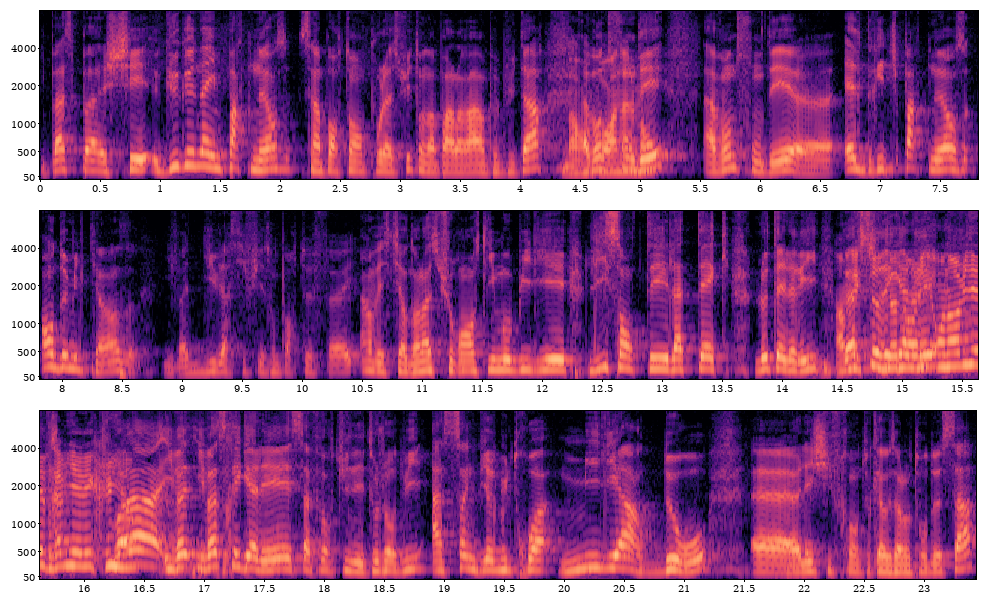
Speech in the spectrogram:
Il passe pas chez Guggenheim Partners. C'est important pour la suite, on en parlera un peu plus tard. Avant, de fonder, avant de fonder euh, Eldridge Partners en 2015, il va diversifier son portefeuille, investir dans l'assurance, l'immobilier, l'e-santé, la tech, l'hôtellerie. Un Va mec se qui donne régaler. envie- on a envie d'être ami avec lui. hein. Voilà, il, va, il va se régaler. Sa fortune est aujourd'hui à 5,3 milliards d'euros. Euh, les chiffres, en tout cas, aux alentours de ça.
